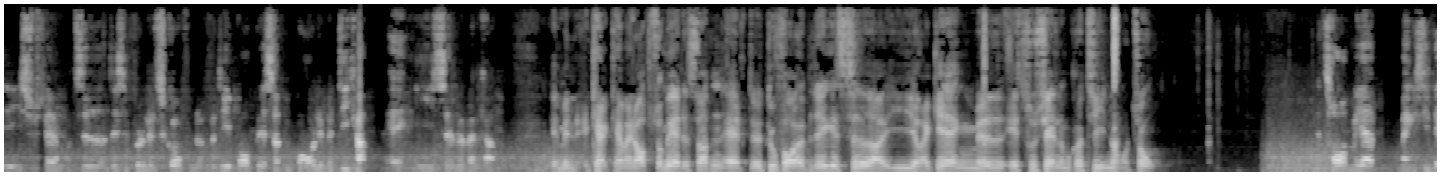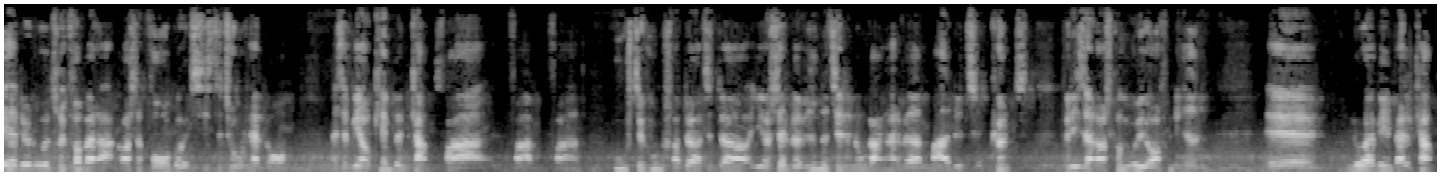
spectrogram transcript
i Socialdemokratiet, og det er selvfølgelig lidt skuffende, fordi hvor bliver så den borgerlige værdikamp af i selve valgkampen? Jamen, kan, kan man opsummere det sådan, at øh, du for øjeblikket sidder i regeringen med et Socialdemokrati nummer to? Jeg tror mere, man kan sige, at det her det er et udtryk for, hvad der også er foregået de sidste to og et halvt år. Altså, vi har jo kæmpet en kamp fra, fra, fra hus til hus, fra dør til dør, og I har jo selv været vidne til det. Nogle gange har det været meget lidt kønt, fordi så er det også kommet ud i offentligheden. Øh, nu er vi i en valgkamp,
